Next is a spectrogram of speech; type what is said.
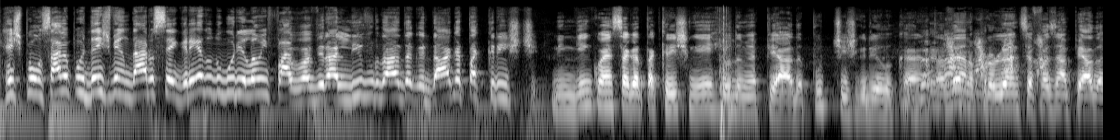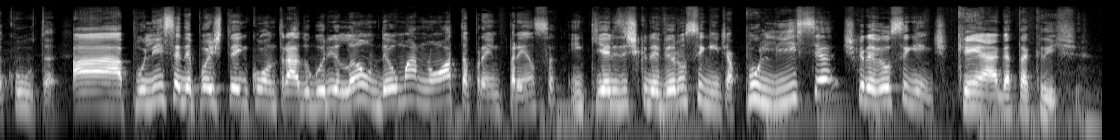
Responsável por desvendar o segredo do gurilão inflável. Vai virar livro da, da Agatha Christie. Ninguém conhece a Agatha Christie, ninguém riu da minha piada. Putz, grilo, cara. Tá vendo o problema de você fazer uma piada culta? A polícia, depois de ter encontrado o gurilão, deu uma nota pra imprensa em que eles escreveram o seguinte: a polícia escreveu o seguinte. Quem é a Agatha Christie?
